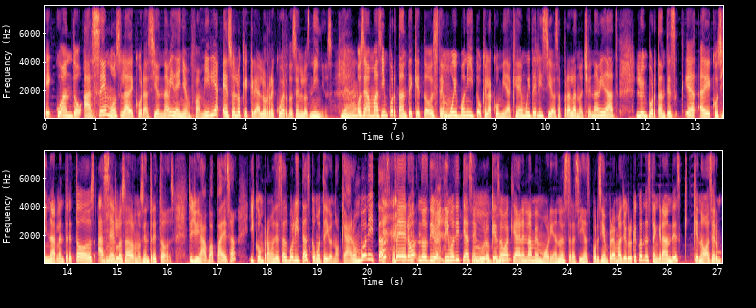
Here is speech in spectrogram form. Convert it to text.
eh, cuando hacemos la decoración navideña en familia, eso es lo que crea los recuerdos en los niños. Claro. O sea, más importante que todo esté Mm. muy bonito, que la comida quede muy deliciosa para la noche de Navidad, lo importante es eh, eh, cocinarla entre todos, hacer Mm. los adornos entre todos. Entonces yo dije, ah, va para esa y compramos estas bolitas, como te digo, no quedaron bonitas, pero nos divertimos y te aseguro que eso va a quedar en la memoria de nuestras hijas por siempre. Además, yo creo que cuando estén grandes, que, no va a ser, o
